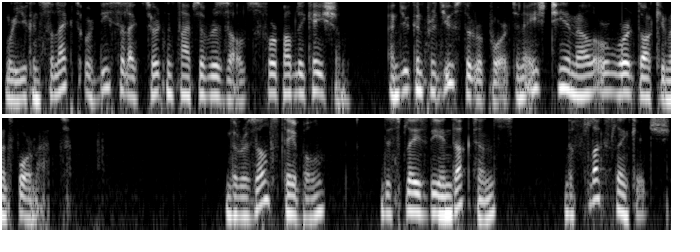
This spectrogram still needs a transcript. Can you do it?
where you can select or deselect certain types of results for publication, and you can produce the report in HTML or Word document format. The results table displays the inductance, the flux linkage,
